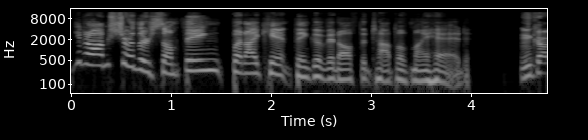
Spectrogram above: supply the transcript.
you know, I'm sure there's something, but I can't think of it off the top of my head. Okay.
